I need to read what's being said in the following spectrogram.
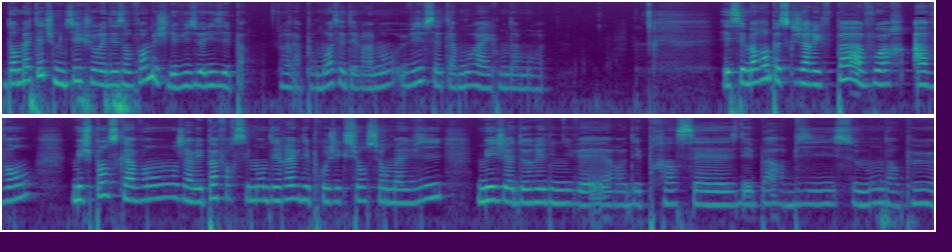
Dans ma tête, je me disais que j'aurais des enfants, mais je ne les visualisais pas. Voilà, pour moi, c'était vraiment vivre cet amour avec mon amoureux. Et c'est marrant parce que j'arrive pas à voir avant, mais je pense qu'avant, j'avais pas forcément des rêves, des projections sur ma vie, mais j'adorais l'univers, des princesses, des Barbies, ce monde un peu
